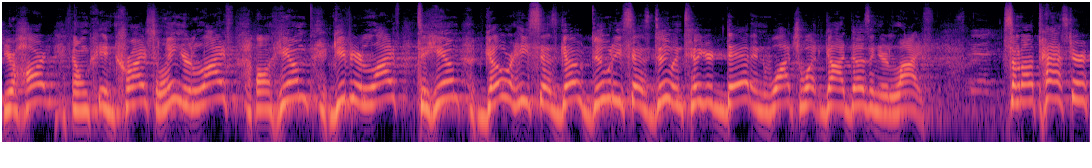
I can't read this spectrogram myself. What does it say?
your heart in Christ. Lean your life on Him. Give your life to Him. Go where He says go. Do what He says do until you're dead and watch what God does in your life. It's not about a pastor.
